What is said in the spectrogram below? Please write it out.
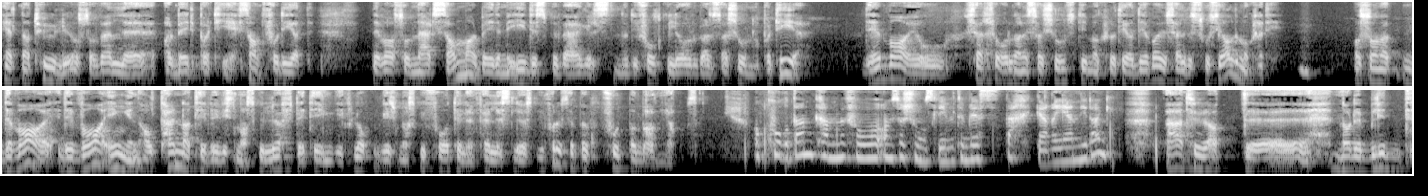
helt naturlig også å velge Arbeiderpartiet. Sant? Fordi at det var så nært samarbeid med idrettsbevegelsen og de folkelige organisasjonene og partiet. Det var jo selve organisasjonsdemokratiet, og det var jo selve sosialdemokratiet. Og sånn at det var, det var ingen alternativer hvis man skulle løfte ting i flokk, hvis man skulle få til en felles løsning, f.eks. fotballbanen. Jakobsen. Og Hvordan kan vi få organisasjonslivet til å bli sterkere igjen i dag? Jeg tror at eh, når det er blitt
